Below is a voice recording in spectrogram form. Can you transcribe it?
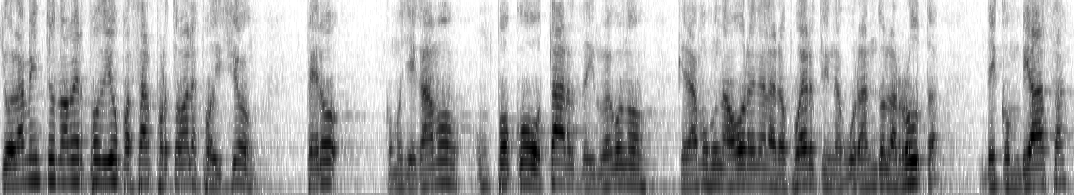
Yo lamento no haber podido pasar por toda la exposición, pero como llegamos un poco tarde y luego nos quedamos una hora en el aeropuerto inaugurando la ruta de Conviasa,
